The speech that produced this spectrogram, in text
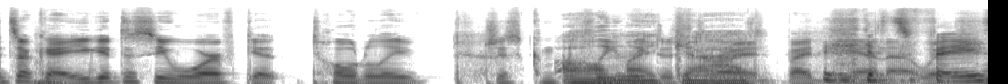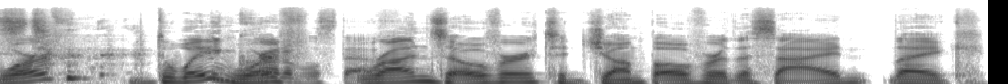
It's okay. You get to see Worf get totally just oh completely Oh my destroyed God. by He Deanna. gets which- phased. Worf, the way Incredible Worf stuff. runs over to jump over the side, like,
